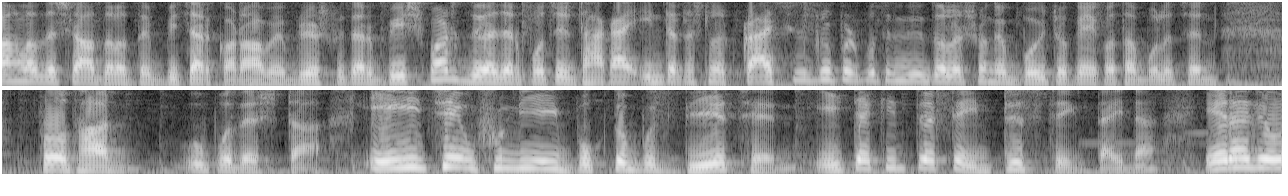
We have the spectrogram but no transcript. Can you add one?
বাংলাদেশের আদালতে বিচার করা হবে। বৃহস্পতিবার বিশ মার্চ দুই হাজার পঁচিশ ঢাকায় ইন্টারন্যাশনাল ক্রাইসিস গ্রুপের প্রতিনিধি দলের সঙ্গে বৈঠকে কথা বলেছেন প্রধান উপদেষ্টা। এই যে উনি এই বক্তব্য দিয়েছেন, এইটা কিন্তু একটা ইন্টারেস্টিং তাই না? এর আগেও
